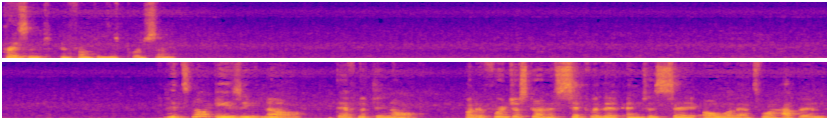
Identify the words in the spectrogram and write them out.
present in front of this person. It's not easy, no, definitely not. But if we're just going to sit with it and just say, oh, well, that's what happened,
